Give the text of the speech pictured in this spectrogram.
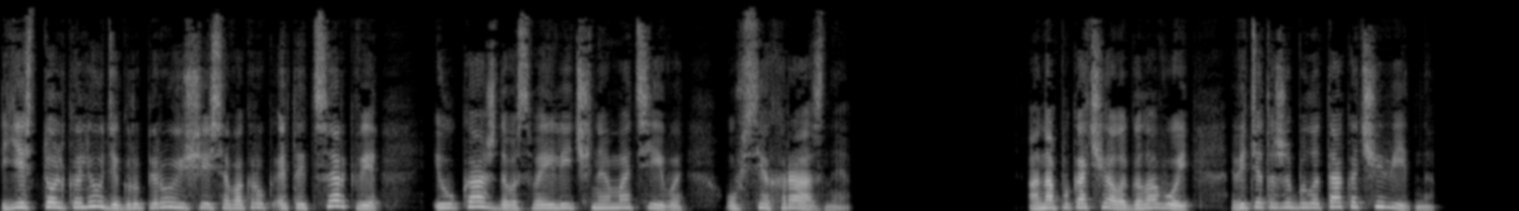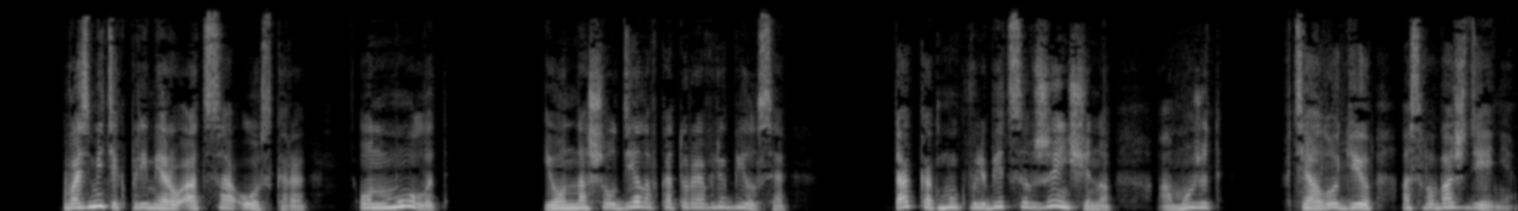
Есть только люди, группирующиеся вокруг этой церкви, и у каждого свои личные мотивы, у всех разные. Она покачала головой, ведь это же было так очевидно. Возьмите, к примеру, отца Оскара. Он молод, и он нашел дело, в которое влюбился, так, как мог влюбиться в женщину, а может, в теологию освобождения.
